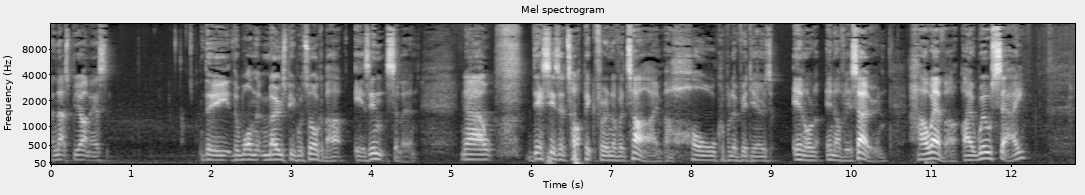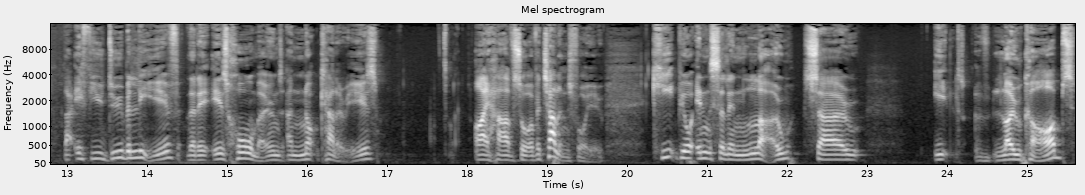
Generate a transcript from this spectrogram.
And let's be honest, the, the one that most people talk about is insulin. Now, this is a topic for another time, a whole couple of videos in, on, in of its own. However, I will say that if you do believe that it is hormones and not calories, I have sort of a challenge for you. Keep your insulin low, so eat low carbs,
